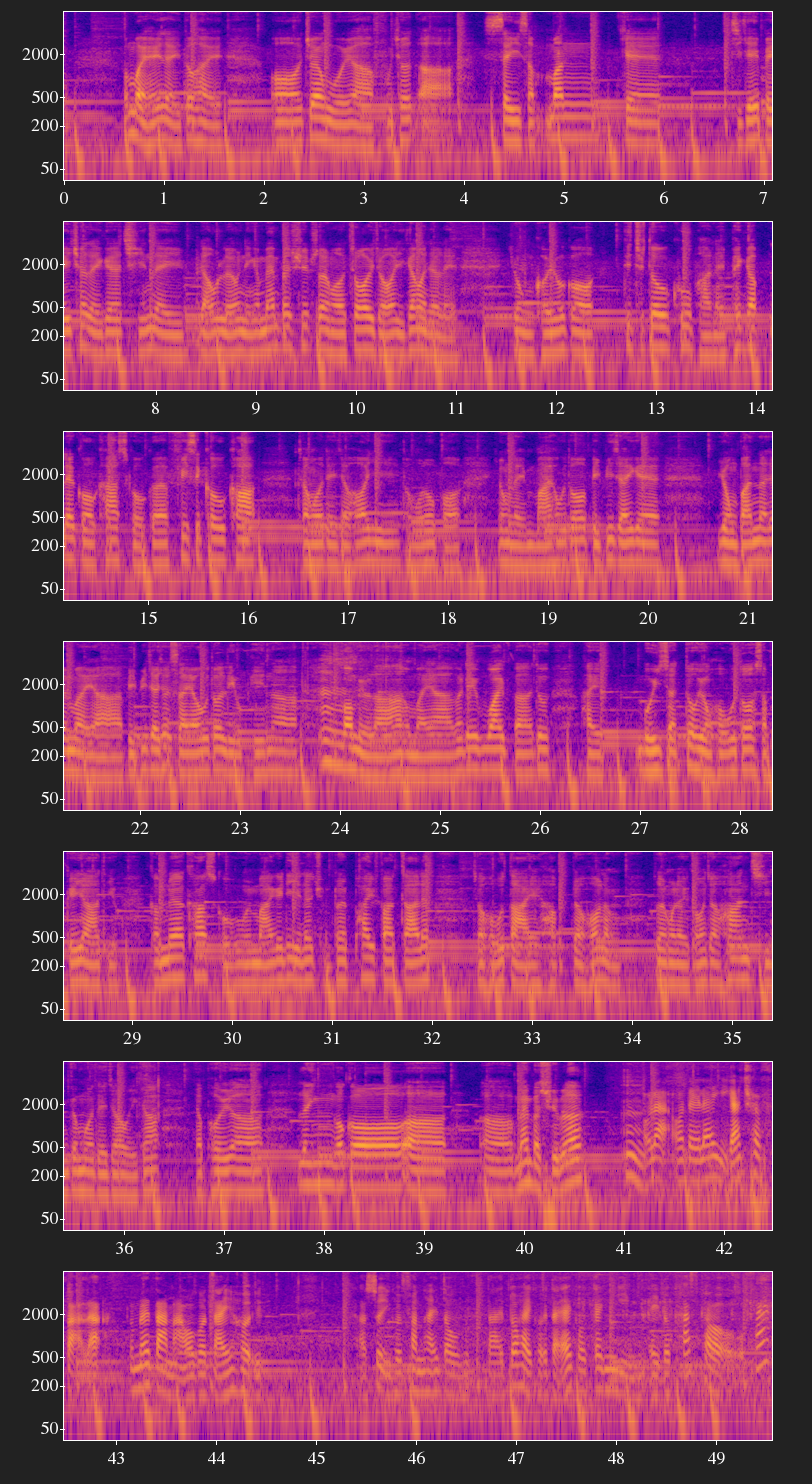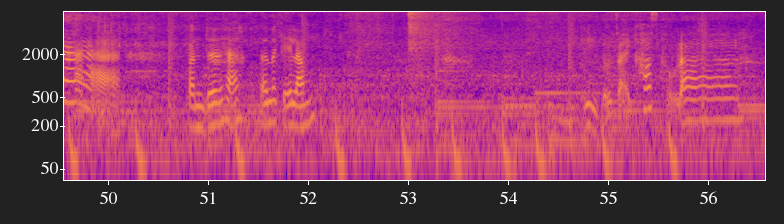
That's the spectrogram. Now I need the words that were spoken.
咁圍起嚟都係我將會啊付出啊四十蚊嘅自己俾出嚟嘅錢嚟有兩年嘅 membership，所以我栽咗。而家我就嚟。用佢嗰個 digital coupon 嚟 pick up 呢個 Casco 嘅 physical card，就我哋就可以同我老婆用嚟買好多 BB 仔嘅用品啊。因為啊，BB 仔出世有好多尿片啊、formula 啊，同埋啊嗰啲 wipe 啊，都係每日都用好多十幾廿條。咁咧，Casco 會買嗰啲嘢咧，全部都係批發價咧，就好大盒，就可能對我嚟講就慳錢。咁我哋就而家入去啊，拎嗰個啊啊 membership 啦。嗯，好啦，我哋咧而家出发啦，咁咧带埋我个仔去。啊，虽然佢瞓喺度，但系都系佢第一个经验嚟到 c o s t c o 哈哈，瞓得哈，等得几谂。度就系 c o s t c o 啦。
